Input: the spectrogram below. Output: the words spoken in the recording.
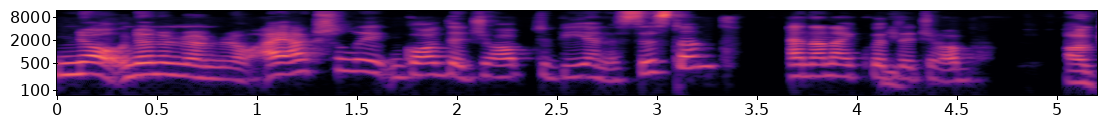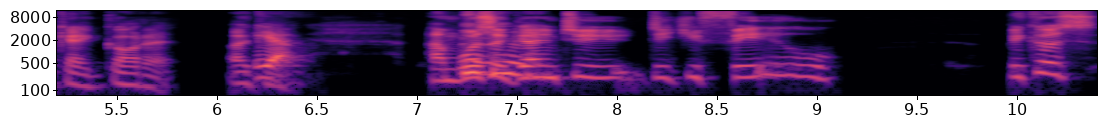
No, no, no, no, no, no. I actually got the job to be an assistant and then I quit Ye- the job. Okay, got it. Okay. Yeah. And was it mm-hmm. going to, did you feel, because,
